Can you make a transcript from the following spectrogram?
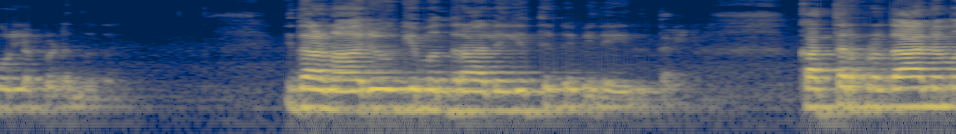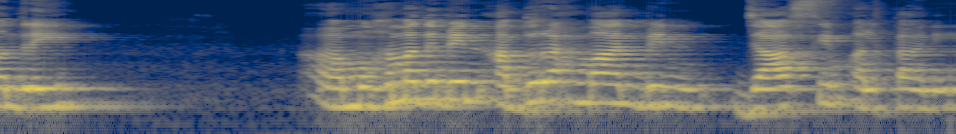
കൊല്ലപ്പെടുന്നത്. ഇതാണ് ആരോഗ്യ മന്ത്രാലയത്തിന്റെ വിലയിരുത്തൽ. ഖത്തർ പ്രധാനമന്ത്രി Mohammed bin Abdulrahman bin Jassim Al Thani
